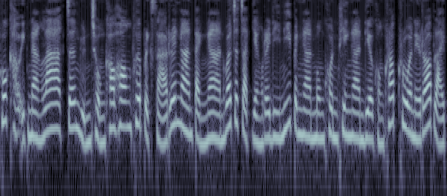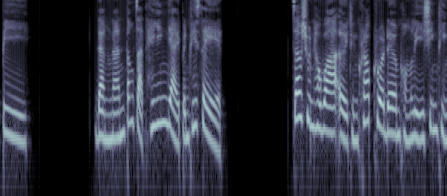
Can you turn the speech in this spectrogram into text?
พวกเขาอีกนางลากเจิ้งหยุนฉงเข้าห้องเพื่อปรึกษาเรื่องงานแต่งงานว่าจะจัดอย่างไรดีนี่เป็นงานมงคลเพียงงานเดียวของครอบครัวในรอบหลายปี ดังนั้นต้องจัดให้ยิ่งใหญ่เป็นพิเศษ เจ้าชุนฮวาเอ่ยถึงครอบครัวเดิมของหลีชิงผิง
